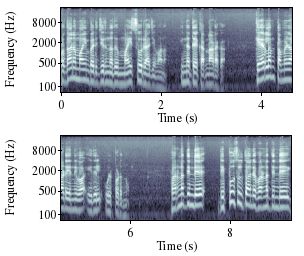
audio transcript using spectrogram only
പ്രധാനമായും ഭരിച്ചിരുന്നത് മൈസൂർ രാജ്യമാണ് ഇന്നത്തെ കർണാടക. കേരളം തമിഴ്നാട് എന്നിവ ഇതിൽ ഉൾപ്പെടുന്നു. ഭരണത്തിന്റെ ടിപ്പു സുൽത്താന്റെ ഭരണത്തിന്റെ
